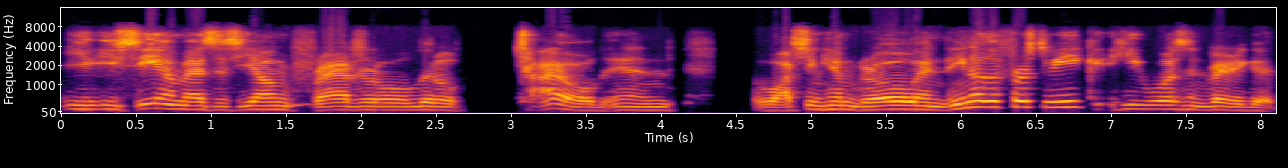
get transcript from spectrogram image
you you see him as this young, fragile little child, and watching him grow. And you know, the first week he wasn't very good,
